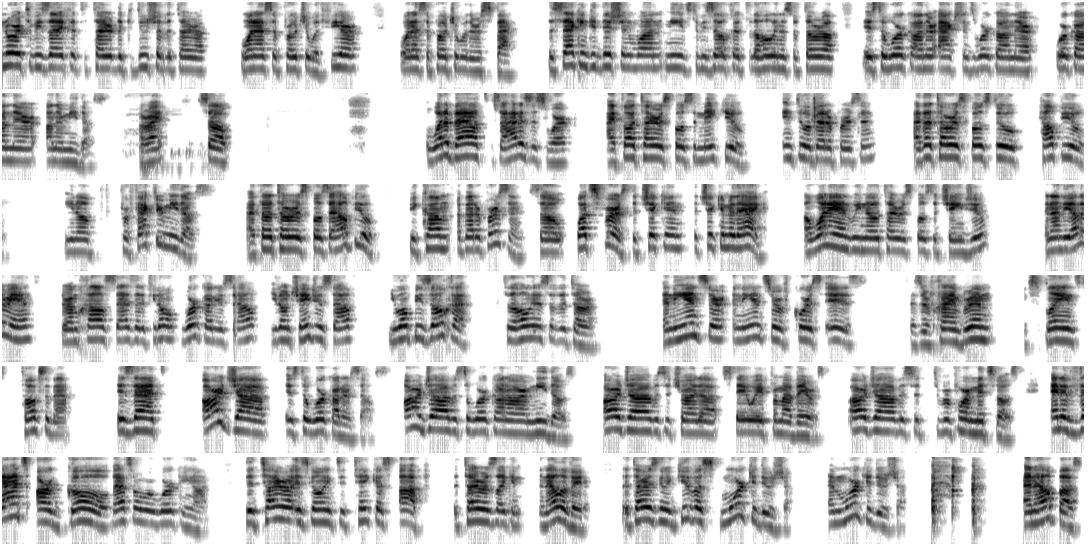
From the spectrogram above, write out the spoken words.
in order to be zeichet to Torah, the kedusha of the Torah, one has to approach it with fear. One has to approach it with respect. The second condition one needs to be zochet to the holiness of Torah is to work on their actions, work on their work on their on their midos. All right. So what about so how does this work? I thought Torah is supposed to make you into a better person. I thought Torah is supposed to help you, you know, perfect your midos. I thought Torah is supposed to help you become a better person. So what's first, the chicken, the chicken or the egg? On one hand, we know Torah is supposed to change you, and on the other hand, the Ramchal says that if you don't work on yourself, you don't change yourself, you won't be zocha to the holiness of the Torah. And the answer, and the answer, of course, is, as Rav Chaim Brim explains, talks about, is that our job is to work on ourselves. Our job is to work on our midos. Our job is to try to stay away from averos. Our job is to, to perform mitzvos. And if that's our goal, that's what we're working on. The Torah is going to take us up. The Torah is like an, an elevator. The Torah is going to give us more kedusha and more kedusha, and help us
